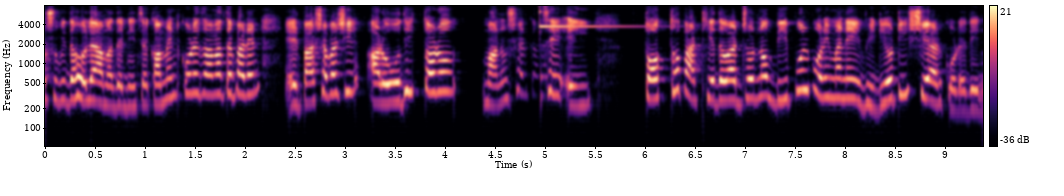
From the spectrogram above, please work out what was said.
অসুবিধা হলে আমাদের নিচে কমেন্ট করে জানাতে পারেন। এর পাশাপাশি আরও অধিকতর মানুষের কাছে এই তথ্য পাঠিয়ে দেওয়ার জন্য বিপুল পরিমাণে এই ভিডিওটি শেয়ার করে দিন।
